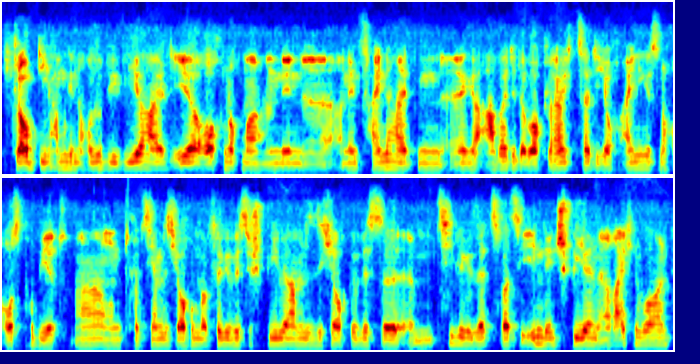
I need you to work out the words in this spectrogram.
Ich glaube, die haben genauso wie wir halt eher auch nochmal an den, äh, an den Feinheiten äh, gearbeitet, aber auch gleichzeitig auch einiges noch ausprobiert. Ja, und ich glaube, sie haben sich auch immer für gewisse Spiele, haben sie sich auch gewisse ähm, Ziele gesetzt, was sie in den Spielen erreichen wollen.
